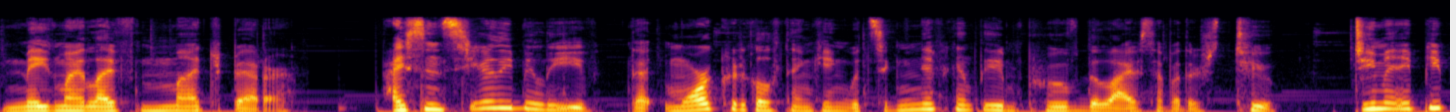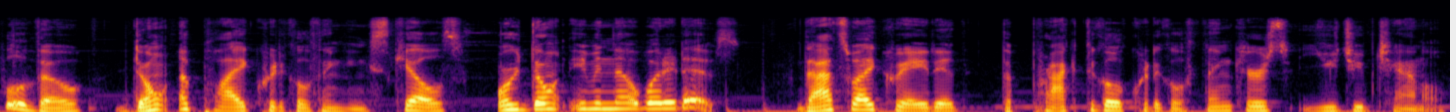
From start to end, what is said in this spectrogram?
made my life much better. I sincerely believe that more critical thinking would significantly improve the lives of others too. Too many people though don't apply critical thinking skills or don't even know what it is. That's why I created the Practical Critical Thinkers YouTube channel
